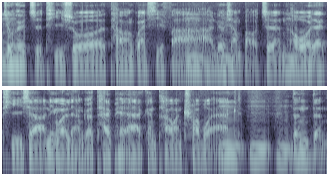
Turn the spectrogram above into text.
就会只提说台湾关系法、六项保证，偶尔再提一下另外两个 Taipei Act 跟台湾 Travel Act 等等，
